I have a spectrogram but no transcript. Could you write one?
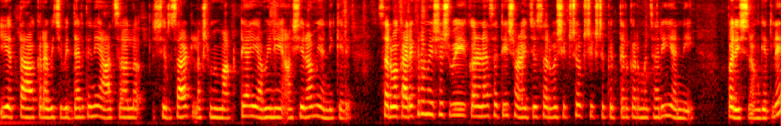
इयत्ता अकरावीची विद्यार्थिनी आचल शिरसाट लक्ष्मी माकट्या यामिनी आशिराम यांनी केले. सर्व कार्यक्रम यशस्वी करण्यासाठी शाळेचे सर्व शिक्षक शिक्षकेतर कर्मचारी यांनी परिश्रम घेतले.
